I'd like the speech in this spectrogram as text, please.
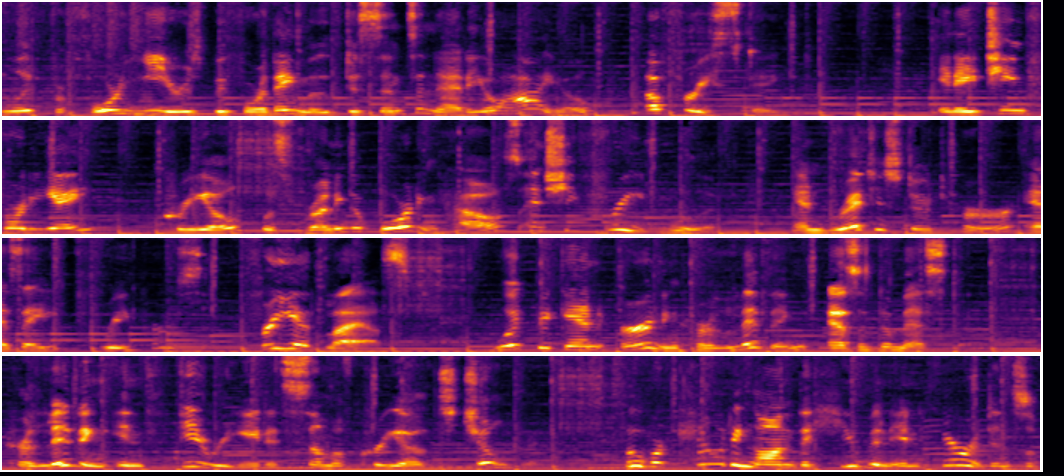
Wood for four years before they moved to Cincinnati, Ohio, a free state. In 1848, Creel was running a boarding house and she freed Wood and registered her as a free person. Free at last, Wood began earning her living as a domestic. Her living infuriated some of Creel's children, who were counting on the human inheritance of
